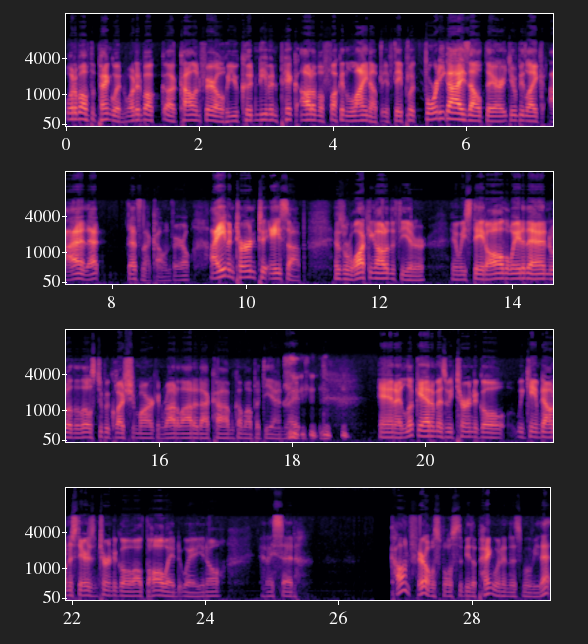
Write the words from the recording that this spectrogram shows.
what about the Penguin? What about uh, Colin Farrell, who you couldn't even pick out of a fucking lineup? If they put 40 guys out there, you'd be like, I that that's not Colin Farrell. I even turned to Aesop as we're walking out of the theater, and we stayed all the way to the end with a little stupid question mark and Rataalada.com come up at the end, right? and I look at him as we turned to go. We came down the stairs and turned to go out the hallway way, you know. And I said, Colin Farrell was supposed to be the Penguin in this movie. That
